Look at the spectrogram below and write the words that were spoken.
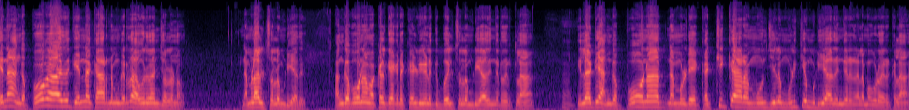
ஏன்னா அங்கே போகாததுக்கு என்ன காரணங்கிறத அவர் தான் சொல்லணும். நம்மளால் சொல்ல முடியாது. அங்கே போனால் மக்கள் கேட்குற கேள்விகளுக்கு பதில் சொல்ல முடியாதுங்கிறது இருக்கலாம். இல்லாட்டி அங்கே போனால் நம்மளுடைய கட்சிக்கார மூஞ்சியில் முழிக்க முடியாதுங்கிற நிலைமை கூட இருக்கலாம்.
